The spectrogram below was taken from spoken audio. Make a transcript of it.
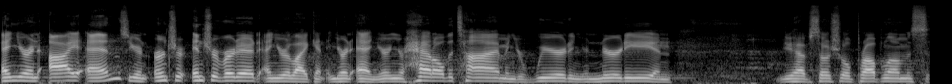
and you're an IN, so you're an intro- introverted and you're like an, you're an N, you're in your head all the time and you're weird and you're nerdy and you have social problems,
